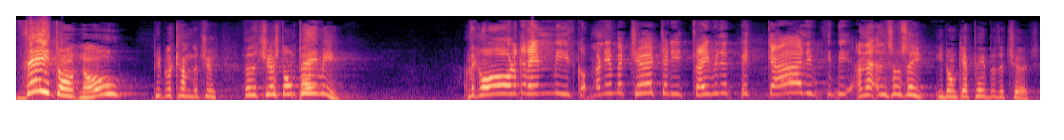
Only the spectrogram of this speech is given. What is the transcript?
They don't know, people that come to the church, that the church don't pay me. And they go, oh, look at him, he's got money in the church and he's driving a big car. And, then, and so say, you don't get paid by the church.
